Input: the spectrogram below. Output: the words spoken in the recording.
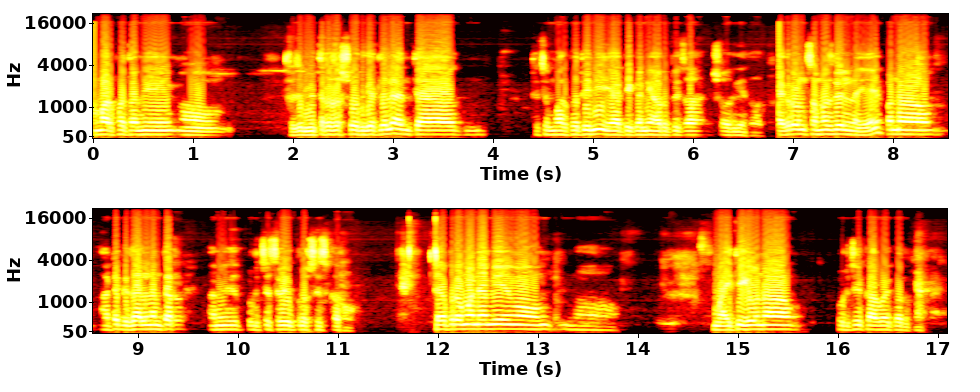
मार्फत आम्ही त्याच्या मित्राचा शोध घेतलेला आहे आणि त्या त्याच्या मार्फतीने या ठिकाणी आरोपीचा शोध घेत आहोत. बॅकग्राऊंड समजलेलं नाहीये पण अटक झाल्यानंतर आम्ही पुढची सगळी प्रोसेस करू. त्याप्रमाणे आम्ही माहिती घेऊन पुढची कारवाई करतो.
